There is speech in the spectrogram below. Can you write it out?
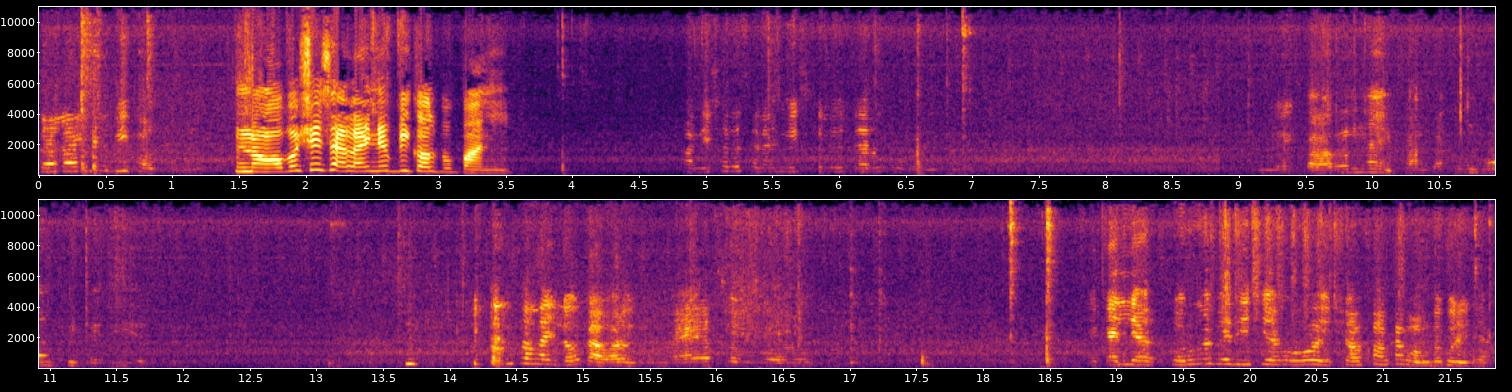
স্যালাইনের বিকল্প নেই। না, অবশ্যই স্যালাইনের বিকল্প পানি। পানির সাথে স্যালাইন মিক্স করলে তার উপকারিতা কারণ নাই পাঙ্কা তুমি ঘুম থেকে দিয়ে। চিকেন ফলাইলেও খাবার হইতো না এত বড় কাইলে সরুকে বেরিয়েছে ওই সব ফাঁকা বন্ধ করে দেয়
